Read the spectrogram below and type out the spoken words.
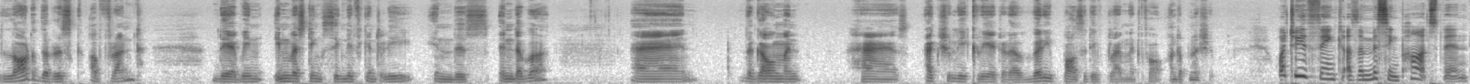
a lot of the risk upfront. They have been investing significantly in this endeavor, and the government has actually created a very positive climate for entrepreneurship. What do you think are the missing parts then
